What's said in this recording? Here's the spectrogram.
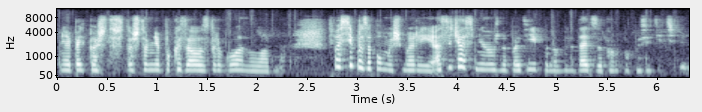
Мне опять кажется, что, что мне показалось другое, ну ладно. Спасибо за помощь, Мария. А сейчас мне нужно пойти и понаблюдать за группой посетителей.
